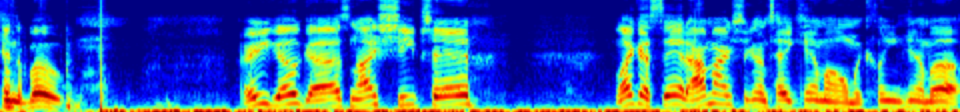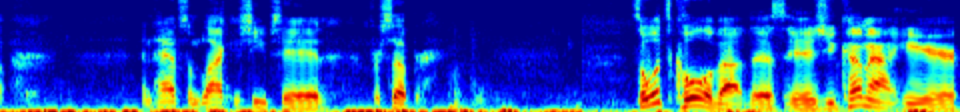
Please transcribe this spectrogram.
in the boat. There you go, guys. Nice sheep's head. Like I said, I'm actually going to take him home and clean him up and have some black and sheep's head for supper. So what's cool about this is you come out here,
